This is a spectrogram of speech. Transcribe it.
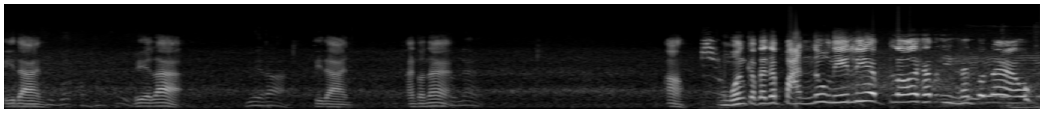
ตีดานวิเอล่าเวราตีดานอันโตนาคันโตน่าอ้าวหมุนกับแต่จะปั่นลูกนี้เรียบร้อยครับอีกคันโตนาโอ้โห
